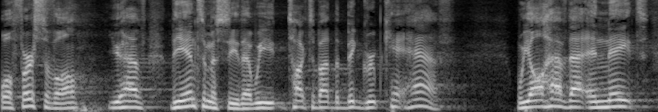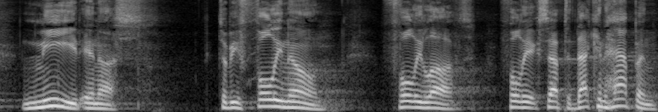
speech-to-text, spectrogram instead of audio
Well, first of all, you have the intimacy that we talked about the big group can't have. We all have that innate need in us to be fully known, fully loved, fully accepted. That can happen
